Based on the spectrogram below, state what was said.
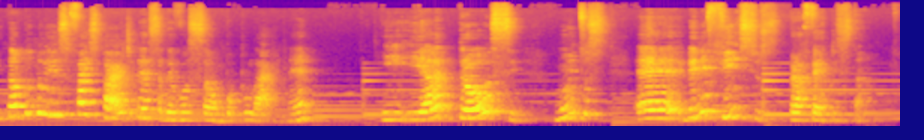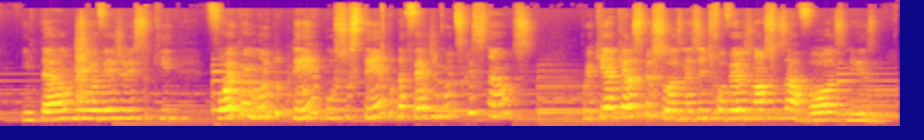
Então, tudo isso faz parte dessa devoção popular, né? E, e ela trouxe muitos é, benefícios para a fé cristã. Então, né, eu vejo isso que foi por muito tempo o sustento da fé de muitos cristãos. Porque aquelas pessoas, né, se a gente for ver os nossos avós mesmo,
